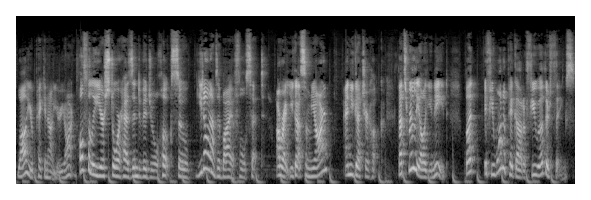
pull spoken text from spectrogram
while you're picking out your yarn. Hopefully your store has individual hooks, so you don't have to buy a full set. All right, you got some yarn and you got your hook. That's really all you need. But if you want to pick out a few other things,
